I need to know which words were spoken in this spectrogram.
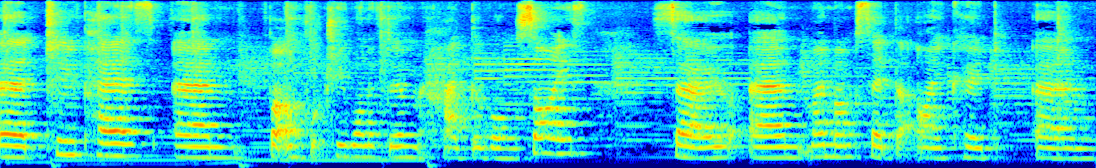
uh, two pairs, um, but unfortunately one of them had the wrong size. So um, my mum said that I could um,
